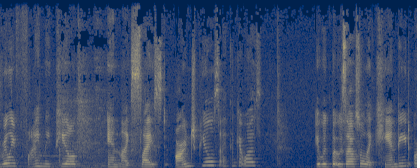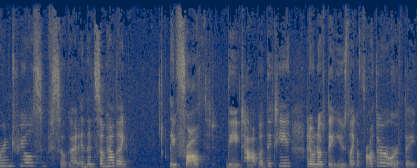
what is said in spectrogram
really finely peeled and like sliced orange peels, I think it was. It was, but it was also like candied orange peels. So good. And then somehow like they frothed the top of the tea. I don't know if they used like a frother or if they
